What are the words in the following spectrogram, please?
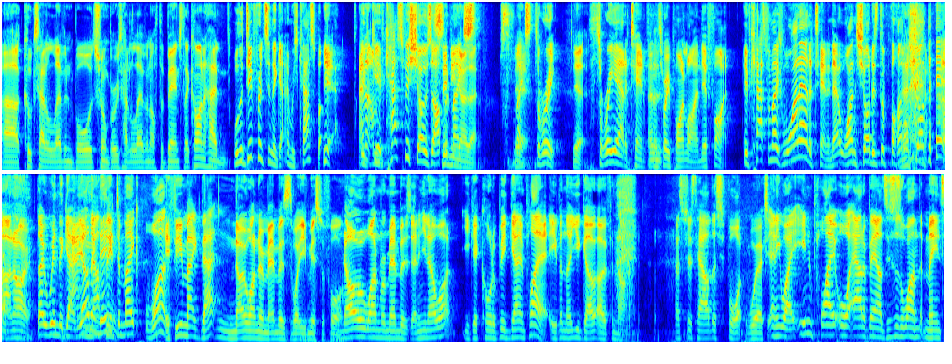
uh, Cooks had 11 boards, Shaun Bruce had 11 off the bench. They kind of had Well, the difference in the game was Casper. Yeah. And, If, if Casper shows up Sydney and know makes, that. makes Yeah. three, Yeah. three out of ten from the three point line, they're fine. If Casper makes one out of ten and that one shot is the final shot there, I know. they win the game. you only nothing- needed to make one. If you make that, no one remembers what you've missed before. no one remembers, and you know what? You get called a big game player, even though you go 0 for 9. That's just how the sport works. Anyway, in play or out of bounds, this is one that means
